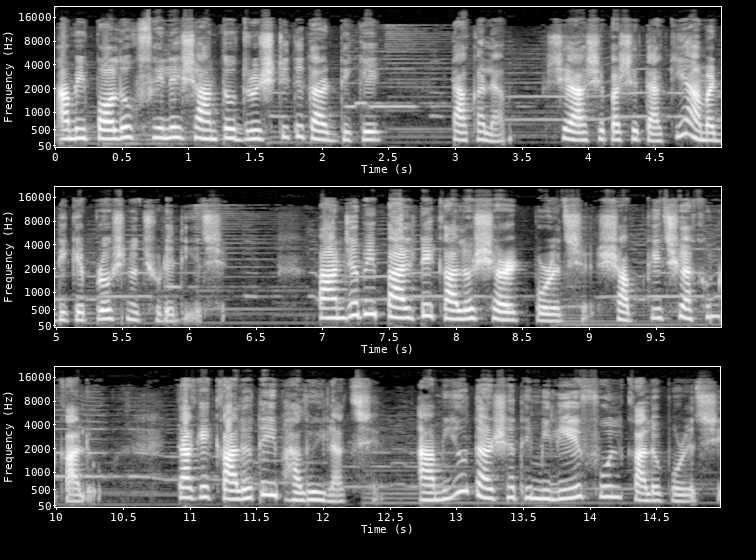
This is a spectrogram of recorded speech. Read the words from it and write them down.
আমি পলক ফেলে শান্ত দৃষ্টিতে তার দিকে তাকালাম। সে আশেপাশে তাকিয়ে আমার দিকে প্রশ্ন ছুড়ে দিয়েছে। পাঞ্জাবি পাল্টে কালো শার্ট পরেছে সবকিছু এখন কালো। তাকে কালোতেই ভালোই লাগছে। আমিও তার সাথে মিলিয়ে ফুল কালো পরেছি।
